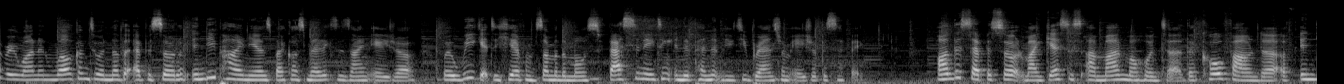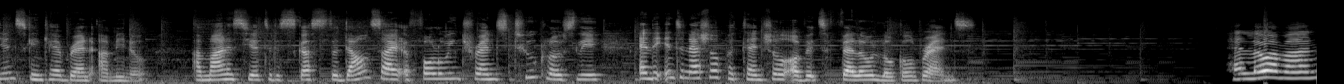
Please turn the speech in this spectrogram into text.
everyone, and welcome to another episode of Indie Pioneers by Cosmetics Design Asia, where we get to hear from some of the most fascinating independent beauty brands from Asia Pacific. On this episode, my guest is Aman Mohunta, the co founder of Indian skincare brand Aminu. Aman is here to discuss the downside of following trends too closely and the international potential of its fellow local brands. Hello, Aman.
